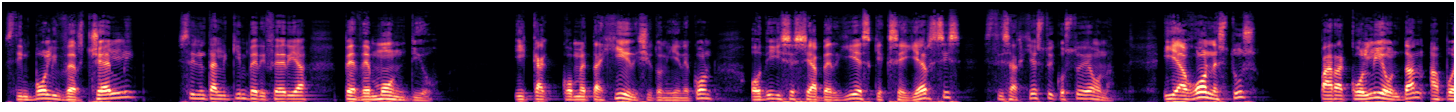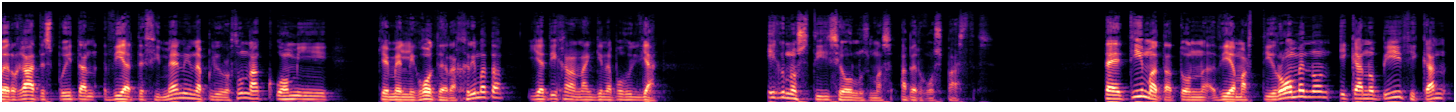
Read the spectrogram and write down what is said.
στην πόλη Βερτσέλη στην Ιταλική περιφέρεια Πεδεμόντιο. Η κακομεταχείριση των γυναικών οδήγησε σε απεργίες και ξεγέρσεις στις αρχές του 20ου αιώνα. Οι αγώνες τους παρακολύονταν από εργάτες που ήταν διατεθειμένοι να πληρωθούν ακόμη και με λιγότερα χρήματα γιατί είχαν ανάγκη από δουλειά. Ή γνωστοί σε όλους μας απεργοσπάστες. Τα αιτήματα των διαμαρτυρόμενων ικανοποιήθηκαν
